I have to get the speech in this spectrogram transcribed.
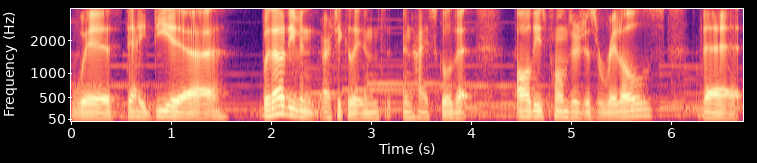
with the idea, without even articulating in, high school, that all these poems are just riddles that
